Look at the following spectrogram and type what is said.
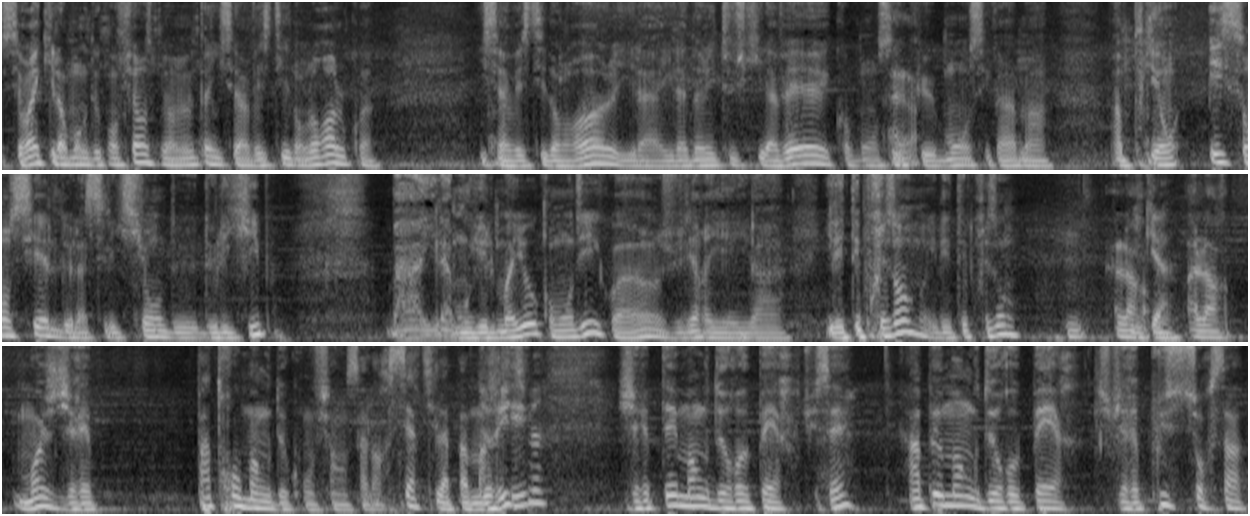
c'est vrai qu'il en manque de confiance, mais en même temps, il s'est investi dans le rôle, quoi. Il s'est investi dans le rôle, il a, il a donné tout ce qu'il avait. Et comme on sait que bon, c'est quand même un, un pion essentiel de la sélection de, de l'équipe. Bah, il a mouillé le maillot, comme on dit, quoi. hein. Je veux dire, il, il a, il était présent, il était présent. Alors, Mika. alors, moi, je dirais pas trop manque de confiance. Alors, certes, il a pas de marqué. rythme Je dirais peut-être manque de repères, tu sais. Un peu manque de repères. Je dirais plus sur ça.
